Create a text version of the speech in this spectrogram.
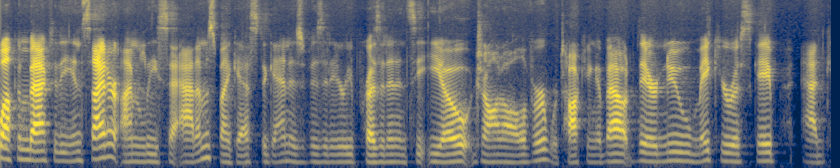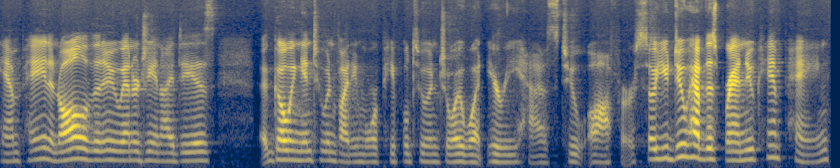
Welcome back to The Insider. I'm Lisa Adams. My guest again is Visit Erie President and CEO John Oliver. We're talking about their new Make Your Escape ad campaign and all of the new energy and ideas uh, going into inviting more people to enjoy what Erie has to offer. So, you do have this brand new campaign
